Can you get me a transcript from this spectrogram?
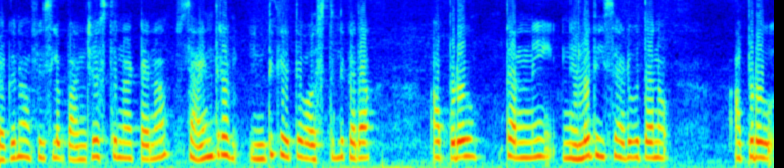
గగన్ ఆఫీస్లో పనిచేస్తున్నట్టయినా సాయంత్రం ఇంటికైతే వస్తుంది కదా. అప్పుడు తన్ని నిలదీసి అడుగుతాను. అప్పుడు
